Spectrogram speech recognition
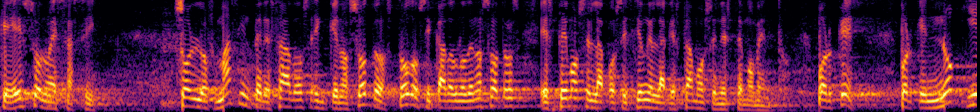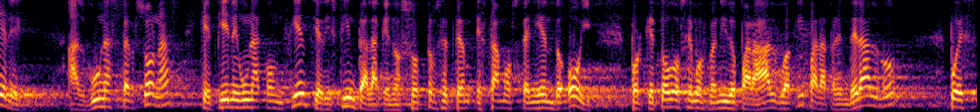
que eso no es así. Son los más interesados en que nosotros, todos y cada uno de nosotros, estemos en la posición en la que estamos en este momento. ¿Por qué? Porque no quiere algunas personas que tienen una conciencia distinta a la que nosotros estamos teniendo hoy, porque todos hemos venido para algo aquí, para aprender algo, pues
